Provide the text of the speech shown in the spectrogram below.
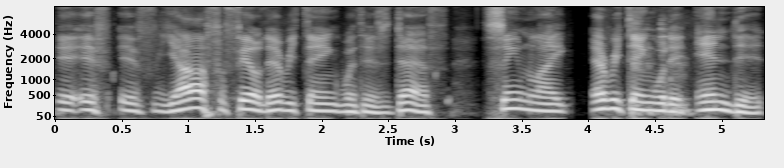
if if Yah fulfilled everything with his death, seemed like everything would have ended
